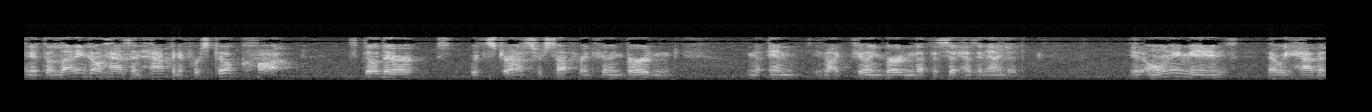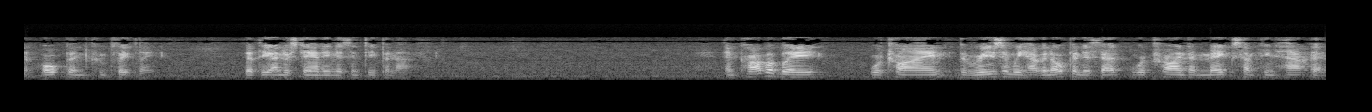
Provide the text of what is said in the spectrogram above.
And if the letting go hasn't happened, if we're still caught, still there with stress or suffering, feeling burdened, and like feeling burdened that the sit hasn't ended, it only means that we haven't opened completely, that the understanding isn't deep enough. And probably we're trying, the reason we haven't opened is that we're trying to make something happen.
